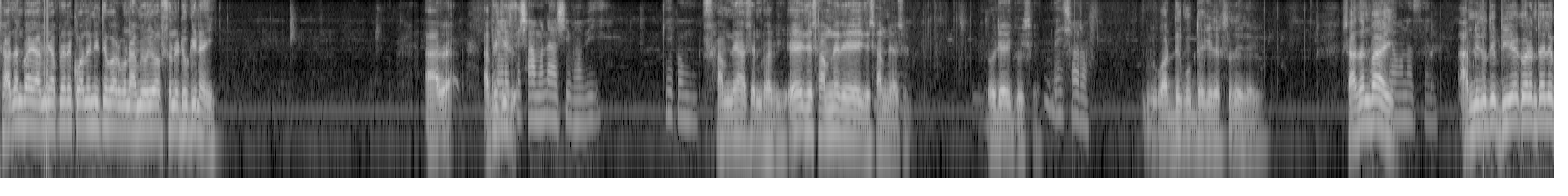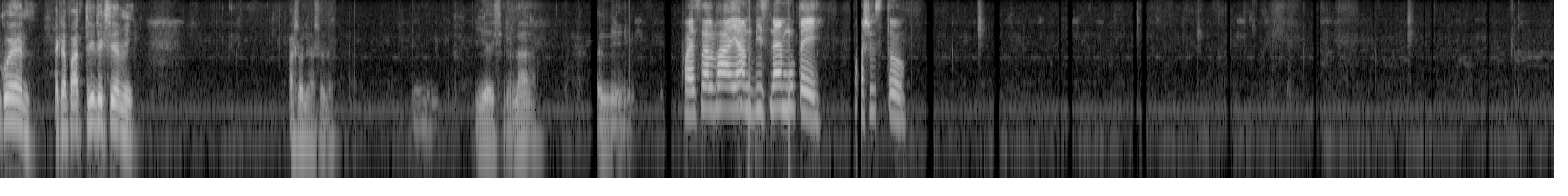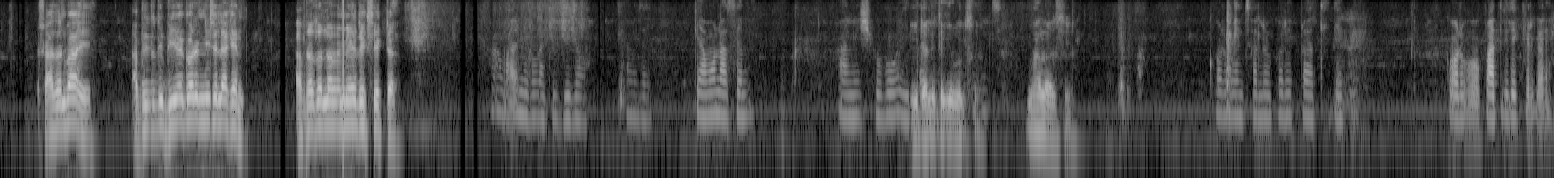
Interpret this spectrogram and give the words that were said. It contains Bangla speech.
শাহজাহান ভাই আমি আপনারে কলে নিতে পারব না আমি ওই অপশনে ঢুকি নাই। আর আপনি কি সামনে আসি ভাবি। কি কম? সামনে আসেন ভাবি। এই যে সামনে রে এই যে সামনে আসেন। ওইটাই কইছে। এই সর। অর্ধেক মুখ ঢেকে দেখছ তো এই জায়গায়। শাহজাহান ভাই কেমন আছেন? আপনি যদি বিয়ে করেন তাহলে কোয়েন একটা পাত্রী দেখছি আমি। আসলে আসলে। ইয়ে ছিল না ওই ফয়সাল ভাই এখন বিছনায় মুতে অসুস্থ। ভাই আপনি যদি বিয়ে করেন নিচে লেখেন আপনার জন্য আমি মেয়ে দেখছি একটা। আমার নিব নাকি জিজো। কেমন আছেন? আমি শুভ ইটালি থেকে বলছি? ভালো আছি। করবেন চালু করে প্রার্থী দেখবে করব পাত্রী দেখবে গায়ে।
